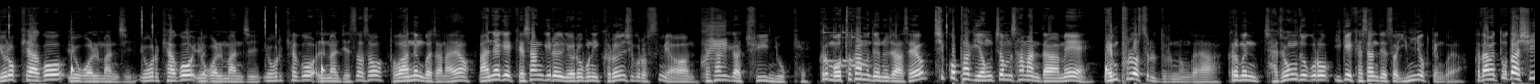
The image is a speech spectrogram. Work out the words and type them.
요렇게 하고 요거 얼마인지, 요렇게 하고 요거 얼마인지, 요렇게 하고 얼마인지 써서 더하는 거잖아요. 만약에 계산기를 여러분이 그런 식으로 쓰면 계산기가 주인 욕해. 그럼 어떻게 하면 되는지 아세요? 10 곱하기 0.3 한 다음에 M 플러스를 누르는 거야. 그러면 자동적으로 이게 계산돼서 입력된 거야. 그 다음에 또 다시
